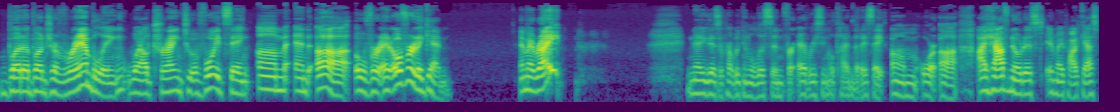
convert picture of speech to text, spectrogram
but a bunch of rambling while trying to avoid saying um and uh over and over again? Am I right? Now you guys are probably going to listen for every single time that I say um or uh. I have noticed in my podcast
